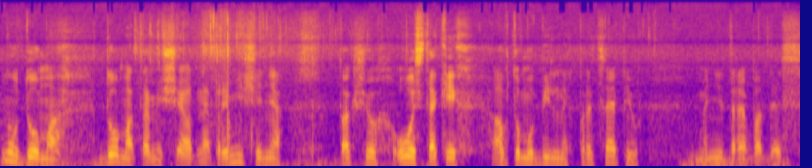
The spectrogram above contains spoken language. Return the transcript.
Ну, дома, дома там іще одне приміщення. Так що ось таких автомобільних прицепів мені треба десь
